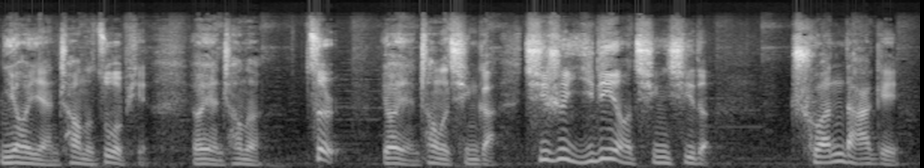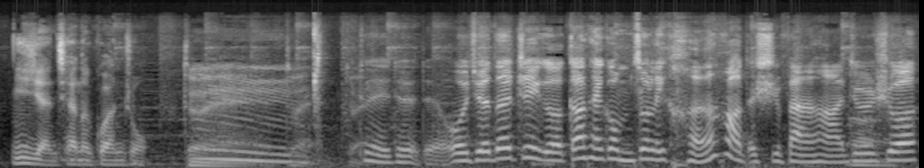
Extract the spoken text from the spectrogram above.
你要演唱的作品，要演唱的字儿，要演唱的情感，其实一定要清晰的。传达给你眼前的观众，对对对对对，我觉得这个刚才给我们做了一个很好的示范哈，就是说，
